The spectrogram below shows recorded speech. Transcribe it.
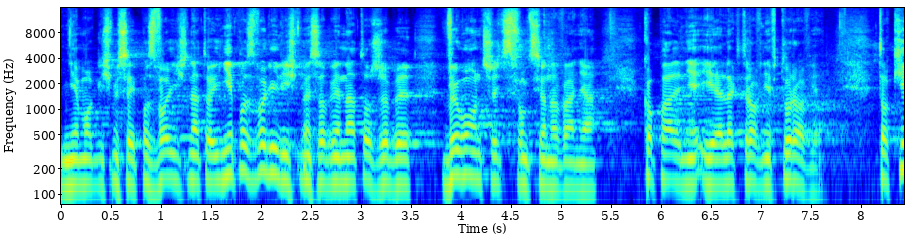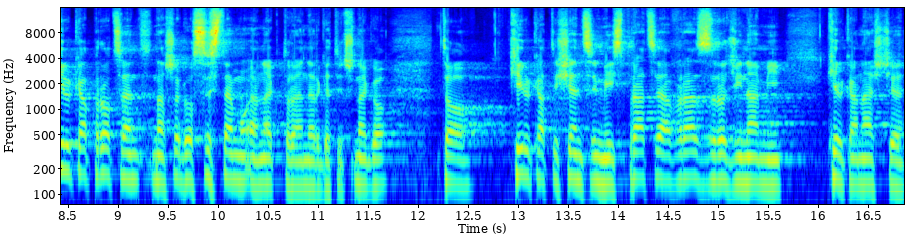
nie mogliśmy sobie pozwolić na to i nie pozwoliliśmy sobie na to, żeby wyłączyć z funkcjonowania kopalnie i elektrownie w Turowie. To kilka procent naszego systemu elektroenergetycznego, to kilka tysięcy miejsc pracy, a wraz z rodzinami kilkanaście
